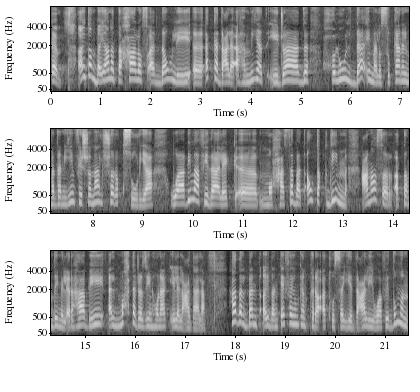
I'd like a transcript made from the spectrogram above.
طيب أيضا بيان التحالف الدولي أكد على أهمية إيجاد حلول دائمة للسكان المدنيين في شمال شرق سوريا وبما في ذلك محاسبة أو تقديم عناصر التنظيم الإرهابي المحتجزين هناك إلى العدالة. هذا البند أيضا كيف يمكن قراءته سيد علي؟ وفي ضمن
